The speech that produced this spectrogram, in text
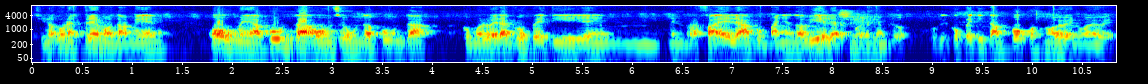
sino que un extremo también, o un media punta o un segunda punta, como lo era Copetti en, en Rafaela acompañando a Bieler, Sí. por ejemplo. Porque Copetti tampoco es 9-9.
